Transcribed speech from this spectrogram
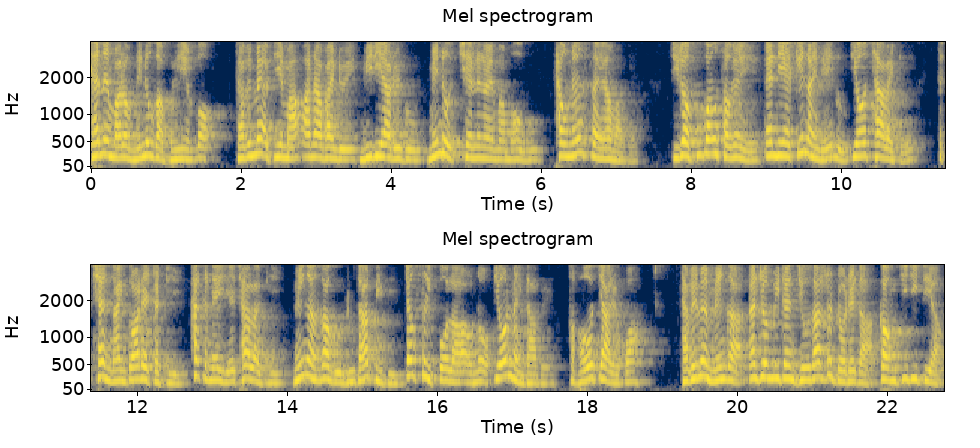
ခန်းထဲမှာတော့မင်းတို့ကဘယင်ပေါ့ဒါပေမဲ့အပြင်မှာအာဏာပိုင်တွေမီဒီယာတွေကိုမင်းတို့ချဲလည်နိုင်မှာမဟုတ်ဘူးထောင်နှန်းဆန်ရမှာပဲဒီတော့ပူပေါင်းဆောင်ရွက်ရင်အန်ဒီယာကင်းနိုင်တယ်လို့ပြောချလိုက်တယ် တစ်ချက်ငိုင်သွားတဲ့တတီဟက်ကနေရဲချလိုက်ပြီးမင်းကငါ့ကိုလူသားပြီးပြီးကြောက်စိတ်ပေါ်လာအောင်တော့ပြောနိုင်တာပဲသဘောကျတယ်ကွာဒါပေမဲ့မင်းကအန်ဒရိုမီတန်ဂျိုသားလွတ်တော်တဲ့ကကောင်ကြီးကြီးတယောက်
